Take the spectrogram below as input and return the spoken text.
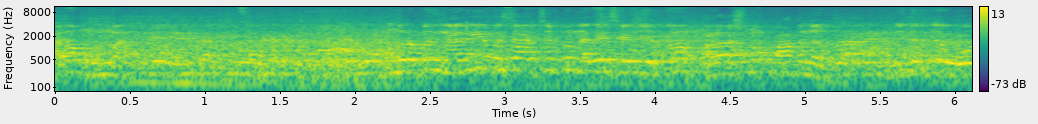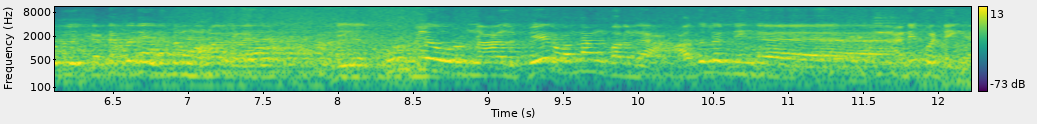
அதான் உண்மை. உங்களை பற்றி நிறைய விசாரிச்சிருக்கோம் நிறைய செஞ்சுருக்கோம். பல வருஷமாக பார்த்துன்னு இருக்கோம். இதற்கு ஒரு கெட்ட பேர் எதுவுமே உண்மை கிடையாது. நீங்கள் குறுக்கில் ஒரு நாலு பேர் வந்தாங்க பாருங்கள் அதில் நீங்கள் அடிபட்டீங்க.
